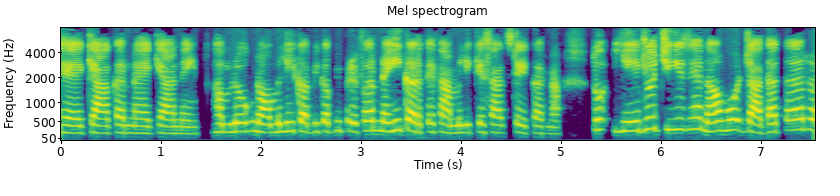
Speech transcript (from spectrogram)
हैं, क्या करना है, क्या नहीं। हम लोग नॉर्मली कभी कभी प्रेफर नहीं करते फैमिली के साथ स्टे करना। तो ये जो चीज़ है ना, वो ज़्यादातर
